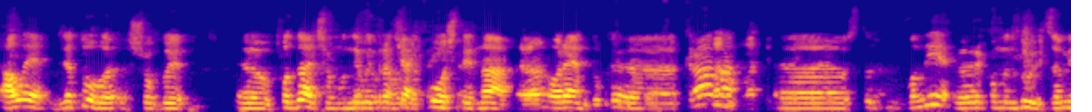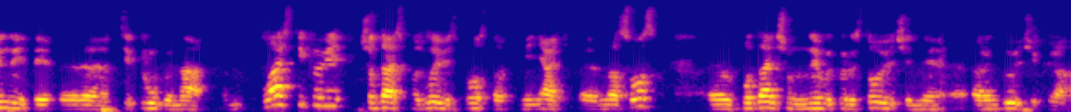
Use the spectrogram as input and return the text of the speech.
Але для того, щоб е, в подальшому не витрачати кошти на е, оренду крана, Вони рекомендують замінити ці труби на пластикові, що дасть можливість просто міняти насос в подальшому, не використовуючи, не орендуючи кран.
